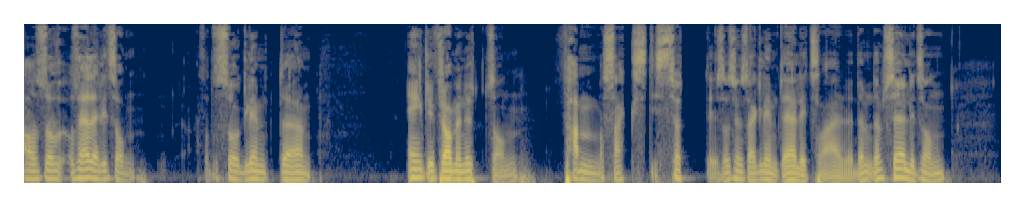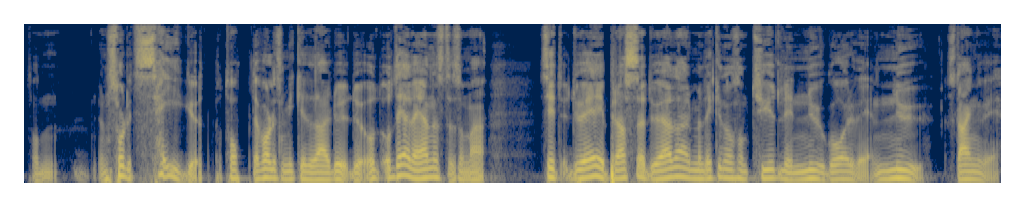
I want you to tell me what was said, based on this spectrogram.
Altså, og så er det litt sånn Jeg satt og så Glimt egentlig fra minutt sånn 65-70, så syns jeg Glimt er litt sånn her de, de, ser litt sånn, sånn De så litt seige ut på topp. Det var liksom ikke det der du, du, og, og, det er det eneste som jeg sier Du er i presse, du er der, men det er ikke noe sånn tydelig 'nå går vi', 'nå stenger vi'.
